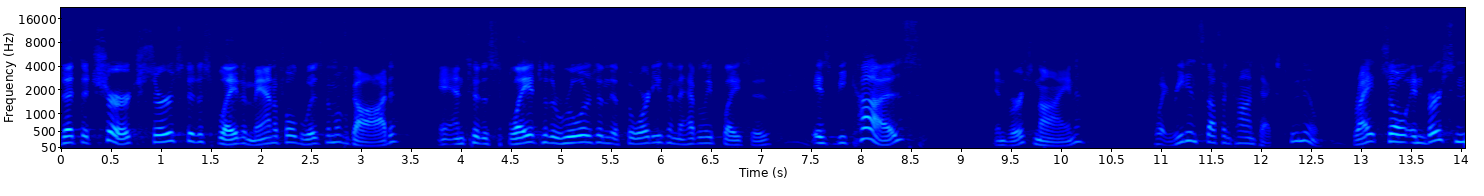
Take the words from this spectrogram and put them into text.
that the church serves to display the manifold wisdom of God and to display it to the rulers and the authorities in the heavenly places is because, in verse 9, boy, reading stuff in context, who knew, right? So in verse 9,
